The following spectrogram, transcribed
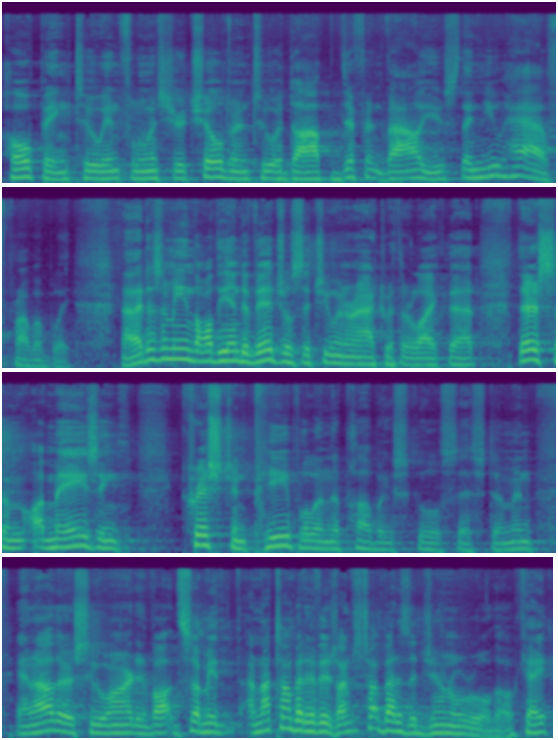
hoping to influence your children to adopt different values than you have, probably. Now, that doesn't mean all the individuals that you interact with are like that. There's some amazing Christian people in the public school system and, and others who aren't involved. So, I mean, I'm not talking about individuals, I'm just talking about as a general rule, though, okay?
